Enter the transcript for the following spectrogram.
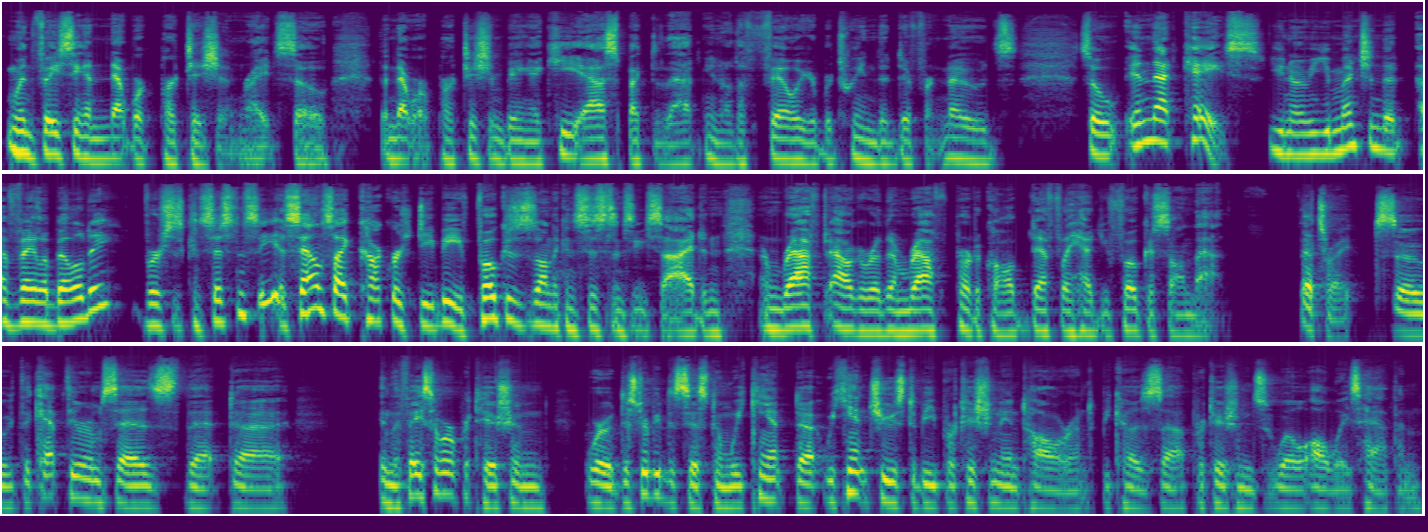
when facing a network partition, right? So the network partition being a key aspect of that, you know, the failure between the different nodes. So in that case, you know, you mentioned that availability versus consistency. It sounds like Cockroach DB focuses on the consistency side, and and Raft algorithm, Raft protocol definitely had you focus on that. That's right. So the CAP theorem says that uh, in the face of a partition, we're a distributed system. We can't uh, we can't choose to be partition intolerant because uh, partitions will always happen.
